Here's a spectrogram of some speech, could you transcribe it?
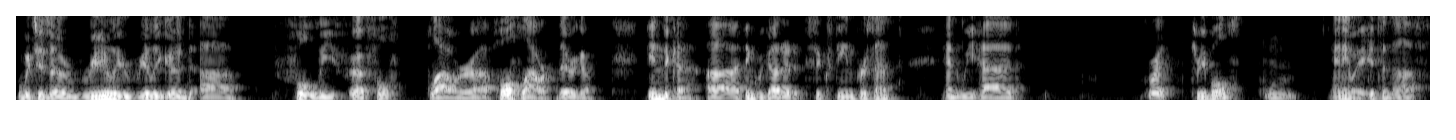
which is a really, really good uh, full leaf, uh, full flower, uh, whole flower. There we go. Indica. Uh, I think we got it at 16%, and we had Right. three bowls. Mm. Anyway, it's enough.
